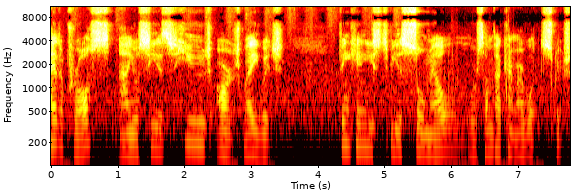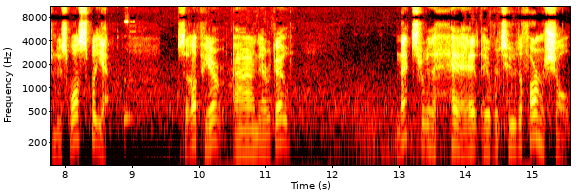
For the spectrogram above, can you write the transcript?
Head across and you'll see this huge archway which I think it used to be a sawmill or something. I can't remember what description this was, but yeah. So up here, and there we go. Next we're going to head over to the farm shop.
